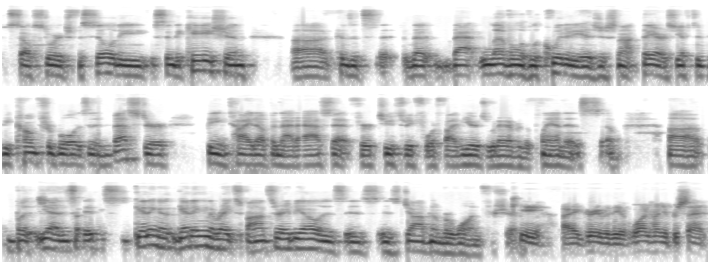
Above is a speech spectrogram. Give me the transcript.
self storage facility syndication because uh, it's that that level of liquidity is just not there. So you have to be comfortable as an investor being tied up in that asset for two, three, four, five years, whatever the plan is. So. Uh, but yeah, it's, it's getting a, getting the right sponsor. Abiel is is is job number one for sure. Key. I agree with you one hundred percent.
